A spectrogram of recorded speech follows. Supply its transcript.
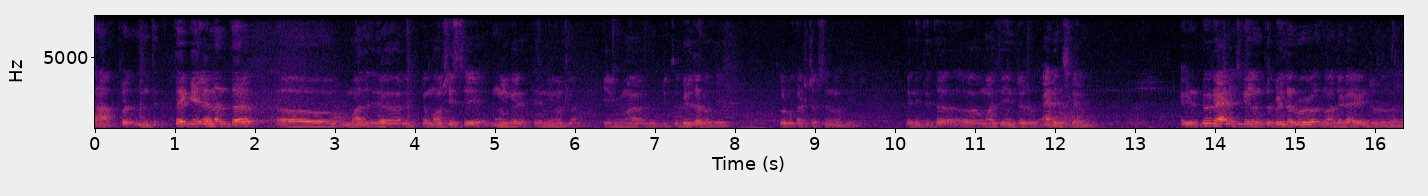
हा म्हणजे तिथे गेल्यानंतर माझे मावशीचे मुलगे आहेत त्यांनी म्हटलं की बिल्डर होते कडू कन्स्ट्रक्शनमध्ये त्यांनी तिथं माझे इंटरव्ह्यू अरेंज केला. इंटरव्ह्यू अरेंज केल्यानंतर बिल्डर बरोबर माझा डायरेक्ट इंटरव्ह्यू झाला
